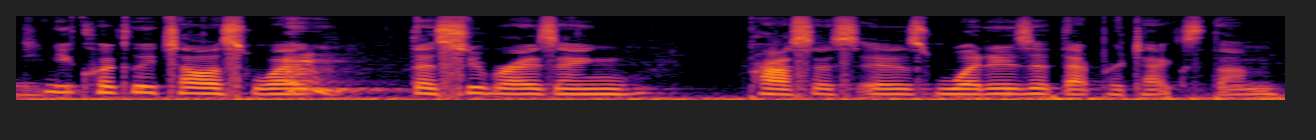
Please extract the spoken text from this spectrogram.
Can you quickly tell us what the suberizing process is? What is it that protects them?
